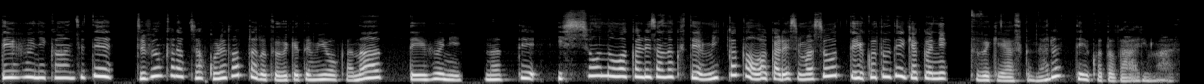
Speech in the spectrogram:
ていうふうに感じて、自分からじゃあこれだったら続けてみようかなっていうふうになって、一生のお別れじゃなくて3日間お別れしましょうっていうことで逆に続けやすくなるっていうことがあります。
